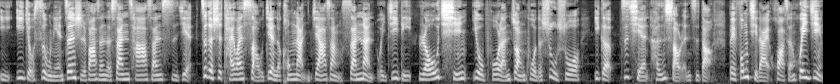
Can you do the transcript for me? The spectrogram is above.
以一九四五年真实发生的三叉三事件，这个是台湾少见的空难，加上三难为基底，柔情又波澜壮阔的诉说一个之前很少人知道，被封起来化成灰烬，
